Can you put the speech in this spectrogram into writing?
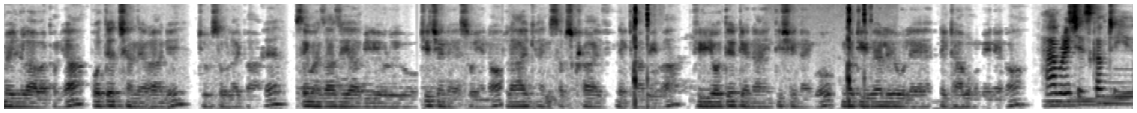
မင်္ဂလာပါခင်ဗျာ Potet Channel ကနေကြိုဆိုလိုက်ပါတယ်စိတ်ဝင်စားစရာဗီဒီယိုတွေကိုကြည့်ချင်တယ်ဆိုရင်တော့ like and subscribe နှိပ်ထားပေးပါဗီဒီယိုတင်တင်တိုင်းသိရှိနိုင်ဖို့ notification bell လေးကိုလည်းနှိပ်ထားဖို့မမေ့နဲ့နော် How riches come to you.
